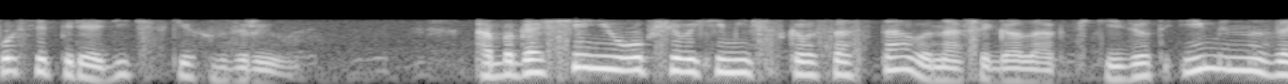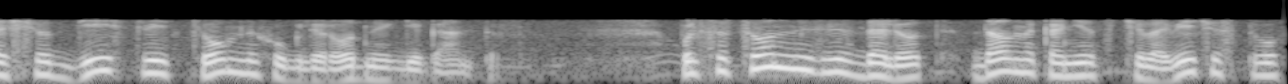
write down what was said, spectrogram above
после периодических взрывов. Обогащение общего химического состава нашей галактики идет именно за счет действия темных углеродных гигантов. Пульсационный звездолет дал, наконец, человечеству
